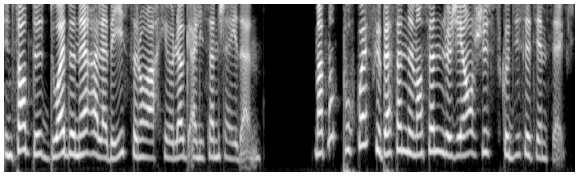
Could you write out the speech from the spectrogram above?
une sorte de doigt d'honneur à l'abbaye selon l'archéologue Alison Sheridan. Maintenant, pourquoi est-ce que personne ne mentionne le géant jusqu'au XVIIe siècle?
